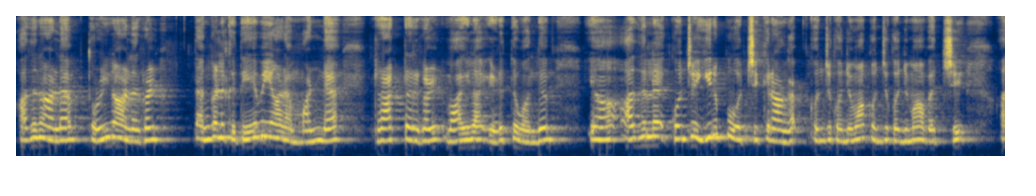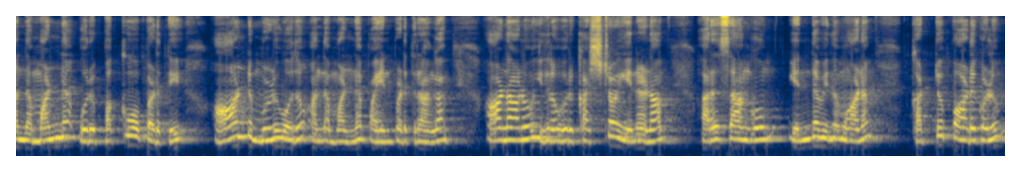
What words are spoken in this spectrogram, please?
அதனால் தொழிலாளர்கள் தங்களுக்கு தேவையான மண்ணை டிராக்டர்கள் வாயிலாக எடுத்து வந்து அதில் கொஞ்சம் இருப்பு வச்சுக்கிறாங்க. கொஞ்சம் கொஞ்சமாக கொஞ்சம் கொஞ்சமாக வச்சு அந்த மண்ணை ஒரு பக்குவப்படுத்தி ஆண்டு முழுவதும் அந்த மண்ணை பயன்படுத்துகிறாங்க ஆனாலும் இதில் ஒரு கஷ்டம் என்னென்னா அரசாங்கம் எந்த விதமான கட்டுப்பாடுகளும்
